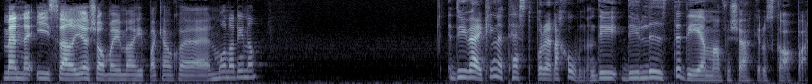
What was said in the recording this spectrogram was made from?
Men i Sverige kör man ju möhippa kanske en månad innan. Det är ju verkligen ett test på relationen. Det är, det är ju lite det man försöker att skapa.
